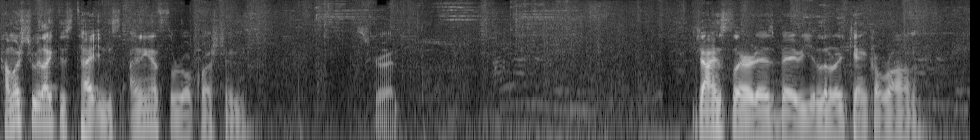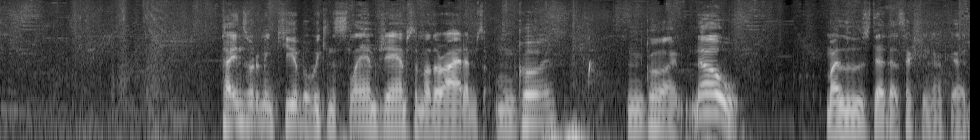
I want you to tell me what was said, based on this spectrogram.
How much do we like this Titans? I think that's the real question. Screw it. Giant Slayer it is, baby. You literally can't go wrong. Titans would have been cute, but we can slam jam some other items. Okay. Okay. No! My Lulu's dead. That's actually not good.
